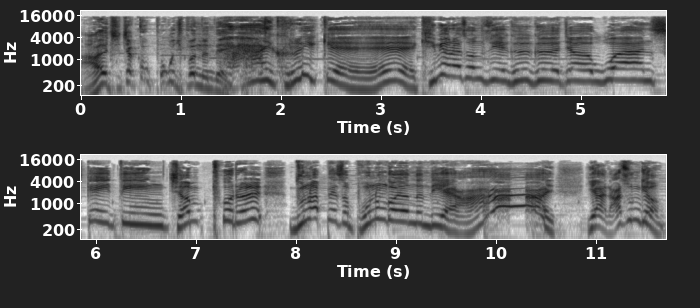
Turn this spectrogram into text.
아, 진짜 꼭 보고 싶었는데. 아이 그러니까 김연아 선수의 그 그 저 우아한 스케이팅 점프를 눈앞에서 보는 거였는데 아, 야 나순경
